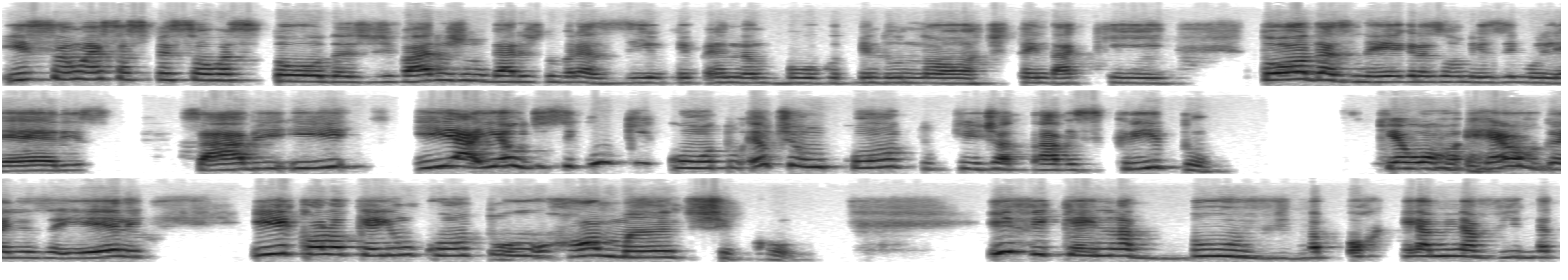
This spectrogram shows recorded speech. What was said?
e são essas pessoas todas, de vários lugares do Brasil, tem Pernambuco, tem do Norte, tem daqui, todas negras, homens e mulheres, sabe? E, e aí eu disse, com que conto? Eu tinha um conto que já estava escrito, que eu reorganizei ele, e coloquei um conto romântico. E fiquei na dúvida, porque a minha vida é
